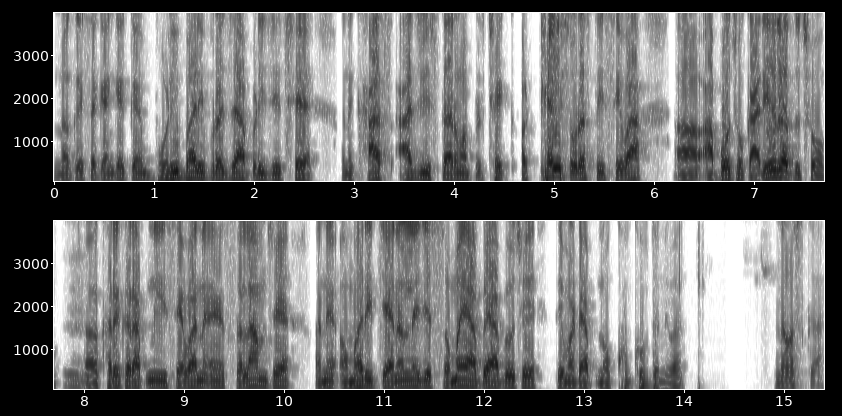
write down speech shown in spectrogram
ન કહી શકાય. કે કઈ ભોળી ભાળી પ્રજા આપણી જે છે અને ખાસ આ જ વિસ્તારમાં છેક અઠ્યાવીસ વર્ષથી સેવા આપો છો કાર્યરત છો. ખરેખર આપની સેવાને સલામ છે અને અમારી ચેનલને જે સમય આપે આપ્યો છે તે માટે આપનો ખૂબ ખૂબ ધન્યવાદ. નમસ્કાર.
